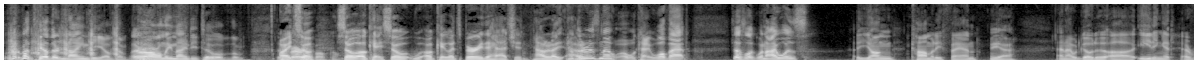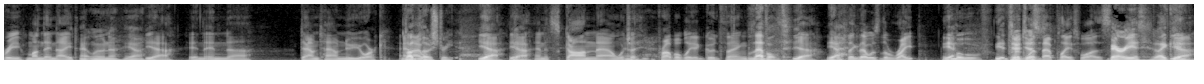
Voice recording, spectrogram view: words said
What about the other ninety of them? There are only ninety-two of them. They're All right, so vocal. so okay, so okay, let's bury the hatchet. How did I? How there did- is no. oh, Okay, well that just look when I was a young comedy fan, yeah, and I would go to uh, Eating It every Monday night. at Luna, yeah, Yeah, in in uh, downtown New York. And Ludlow would- Street, Yeah, yeah, and it's gone now, which I think probably a good thing. leveled. Yeah, Yeah. I think that was the right Yeah. move Yeah, to for what just- that place was. Bury it, like Yeah.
